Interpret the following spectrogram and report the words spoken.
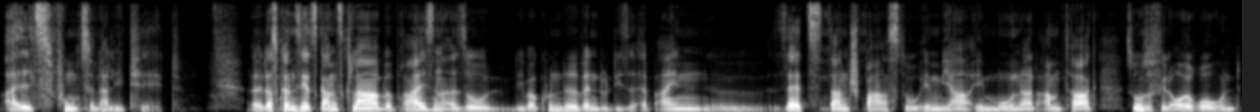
als Funktionalität. Äh, das können Sie jetzt ganz klar bepreisen. Also, lieber Kunde, wenn du diese App einsetzt, dann sparst du im Jahr, im Monat, am Tag so und so viel Euro und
